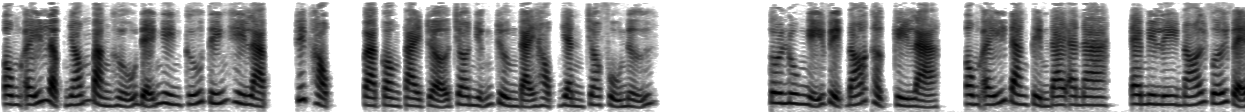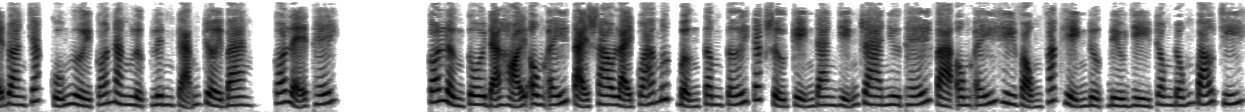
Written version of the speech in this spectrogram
Ông ấy lập nhóm bằng hữu để nghiên cứu tiếng Hy Lạp, triết học, và còn tài trợ cho những trường đại học dành cho phụ nữ. Tôi luôn nghĩ việc đó thật kỳ lạ, ông ấy đang tìm Diana, Emily nói với vẻ đoan chắc của người có năng lực linh cảm trời ban, có lẽ thế. Có lần tôi đã hỏi ông ấy tại sao lại quá mức bận tâm tới các sự kiện đang diễn ra như thế và ông ấy hy vọng phát hiện được điều gì trong đống báo chí.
